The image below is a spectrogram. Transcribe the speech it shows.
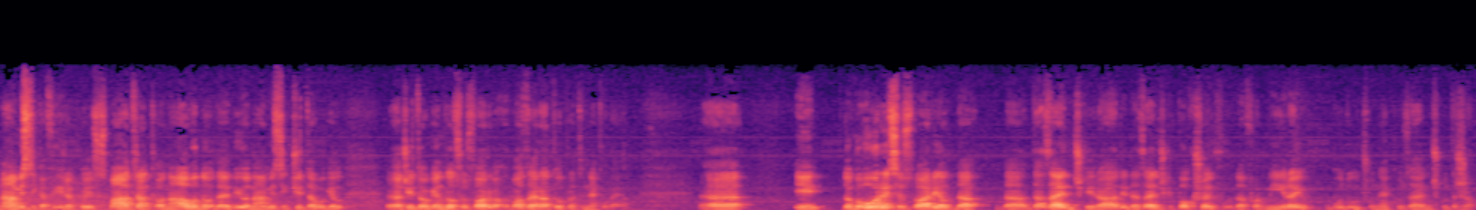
Namisnika Fihrija koji je smatran kao navodno da je bio namisnik čitavog, jel, e, čitavog Endelsa, u stvari vazda je ratovo protiv nekoga. Jel. E, I dogovore se u stvari jel, da, da, da zajednički radi, da zajednički pokušaju da formiraju buduću neku zajedničku državu.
